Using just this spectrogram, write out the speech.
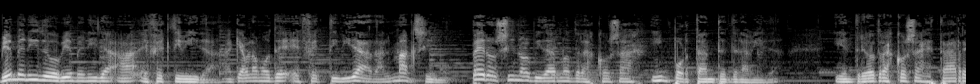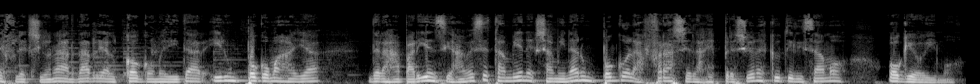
Bienvenido o bienvenida a Efectividad. Aquí hablamos de efectividad al máximo, pero sin olvidarnos de las cosas importantes de la vida. Y entre otras cosas está reflexionar, darle al coco, meditar, ir un poco más allá de las apariencias, a veces también examinar un poco las frases, las expresiones que utilizamos o que oímos.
